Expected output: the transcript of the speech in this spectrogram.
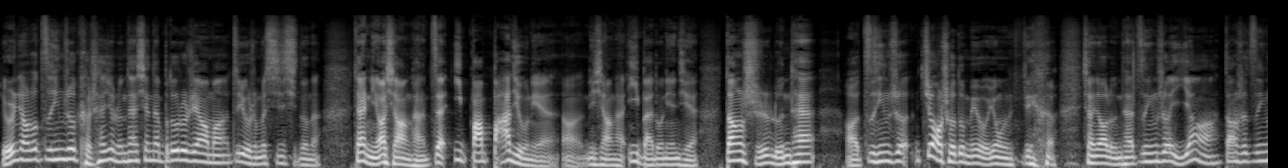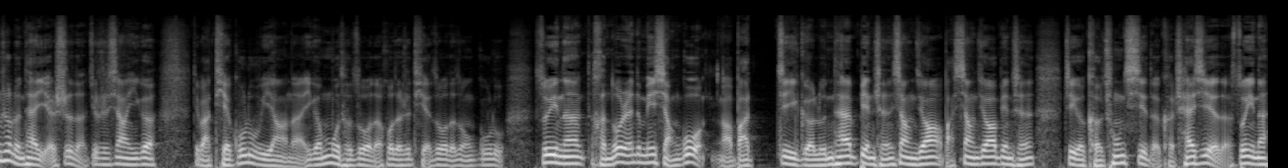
有人讲说，自行车可拆卸轮胎现在不都是这样吗？这有什么稀奇的呢？但是你要想想看，在一八八九年啊，你想想看，一百多年前，当时轮胎啊，自行车、轿车都没有用这个橡胶轮胎，自行车一样啊。当时自行车轮胎也是的，就是像一个对吧，铁轱辘一样的一个木头做的或者是铁做的这种轱辘。所以呢，很多人都没想过啊，把。这个轮胎变成橡胶，把橡胶变成这个可充气的、可拆卸的，所以呢，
